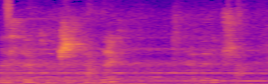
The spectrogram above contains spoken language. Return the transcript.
Następny przystanek Eweliusza.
